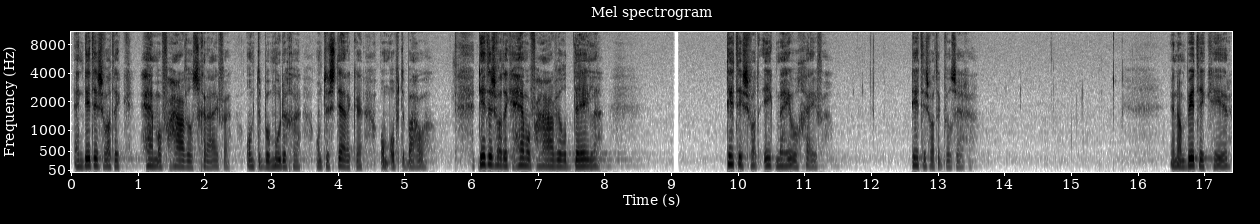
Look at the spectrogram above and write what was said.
En dit is wat ik hem of haar wil schrijven, om te bemoedigen, om te sterken, om op te bouwen. Dit is wat ik hem of haar wil delen. Dit is wat ik mee wil geven. Dit is wat ik wil zeggen. En dan bid ik, Heer,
